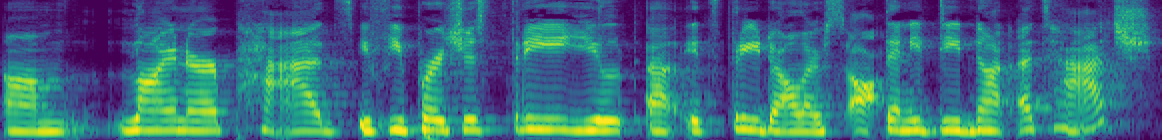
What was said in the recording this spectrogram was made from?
um, liner pads. If you purchase three, you uh, it's $3 off. Then it did not attach.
